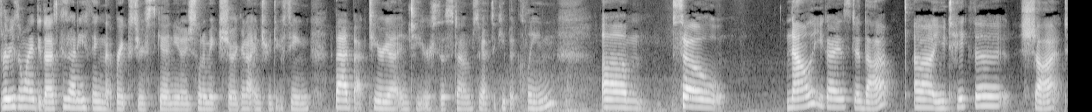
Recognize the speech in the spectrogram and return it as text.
the reason why I do that is because anything that breaks your skin, you know, you just want to make sure you're not introducing bad bacteria into your system. So you have to keep it clean. Um, so now that you guys did that, uh, you take the shot.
